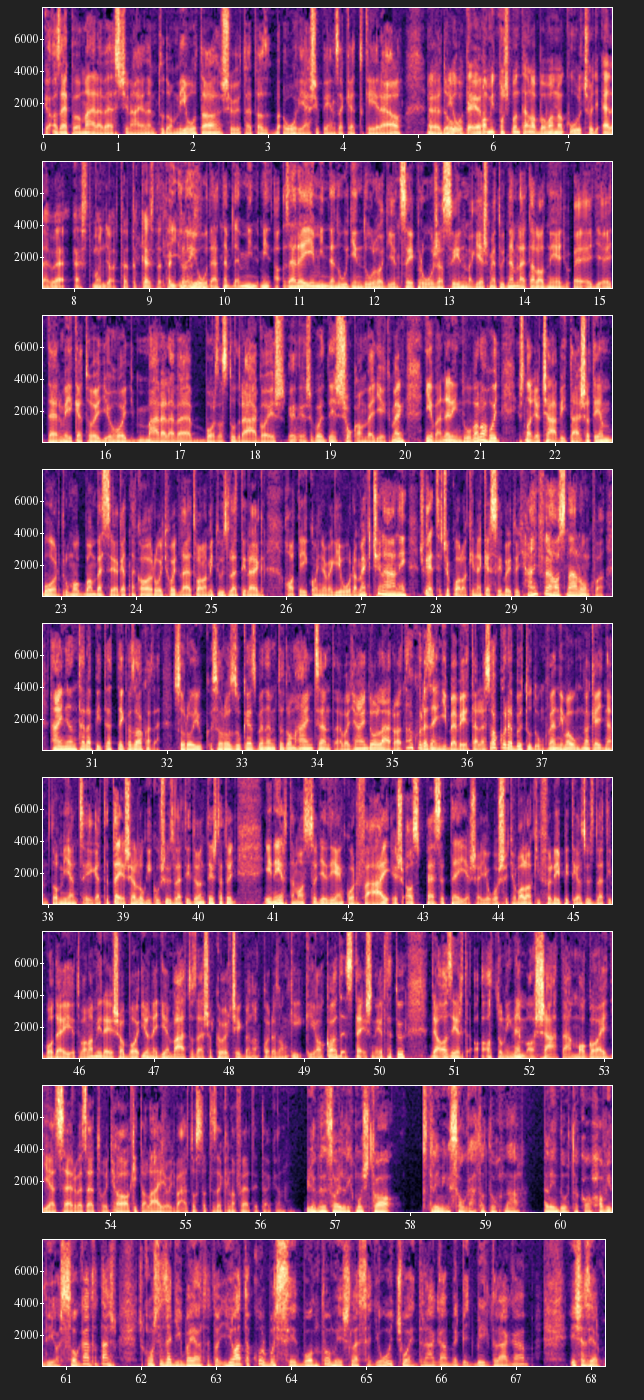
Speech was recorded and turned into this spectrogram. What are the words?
Az Apple már eleve ezt csinálja, nem tudom mióta, sőt, hát az óriási pénzeket kér el ö, Jó, de dolgokért. amit most mondtál, abban van a kulcs, hogy eleve ezt mondja. Tehát a kezdetektől. Jó, de, hát nem, de mind, mind, az az elején minden úgy indul, hogy ilyen szép rózsaszín, meg ilyesmi, mert úgy nem lehet eladni egy, egy, egy terméket, hogy, hogy már eleve borzasztó drága, és, és, és sokan vegyék meg. Nyilván elindul valahogy, és nagy a csábítás. Hát ilyen boardroomokban beszélgetnek arról, hogy hogy lehet valamit üzletileg hatékonyra, meg jóra megcsinálni, és egyszer csak valakinek eszébe jut, hogy hány felhasználónk van, hányan telepítették az alkalmazást, Szoroljuk, szorozzuk ezt be nem tudom hány centel, vagy hány dollárral, akkor ez ennyi bevétel lesz. Akkor ebből tudunk venni magunknak egy nem tudom milyen céget. Teljesen logikus üzleti döntés, tehát hogy én értem azt, hogy ez ilyenkor fáj, és az persze teljesen jogos, hogyha valaki fölépíti az üzleti modelljét valamire, és abban jön egy ilyen változás a költségben, akkor azon ki, kiakad, ez teljesen érthető, de azért attól még nem a sátán maga egy ilyen szervezet, hogyha kitalálja, hogy változtat ezeken a feltételeken. Ugyanez zajlik most a streaming szolgáltatóknál elindultak a havidíjas szolgáltatások, és akkor most az egyik bejelentett, hogy ja, hát akkor most szétbontom, és lesz egy olcsó, egy drágább, meg egy még drágább, és ezért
